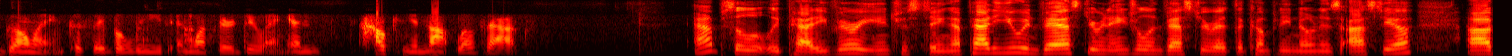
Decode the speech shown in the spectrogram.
going because they believe in what they're doing. And how can you not love that? Absolutely, Patti. Very interesting. Uh, Patti, you invest. You're an angel investor at the company known as Astia. Uh,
